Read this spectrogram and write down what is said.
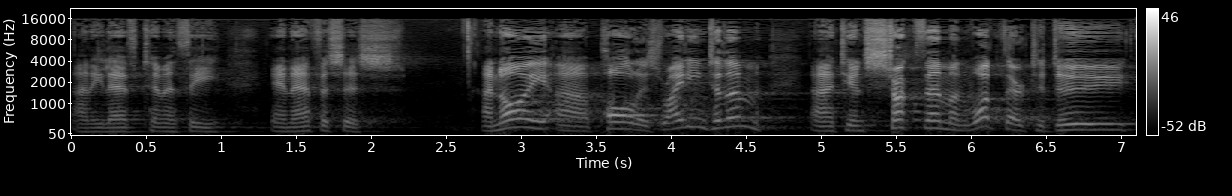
and he left Timothy in Ephesus. And now uh, Paul is writing to them uh, to instruct them on what they're to do,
